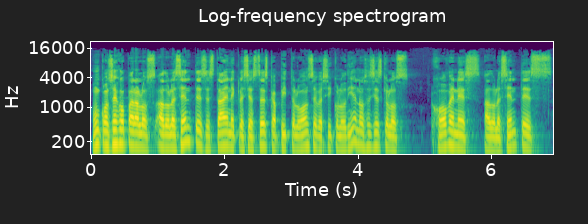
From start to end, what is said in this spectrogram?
Un consejo para los adolescentes está en Eclesiastés capítulo 11, versículo 10. No sé si es que los jóvenes adolescentes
